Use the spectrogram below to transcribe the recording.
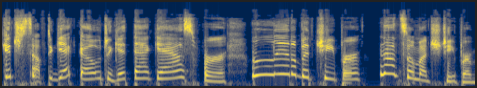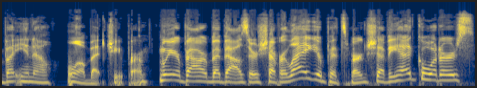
get yourself to GetGo to get that gas for a little bit cheaper. Not so much cheaper, but you know, a little bit cheaper. We are powered by Bowser Chevrolet, your Pittsburgh Chevy headquarters.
